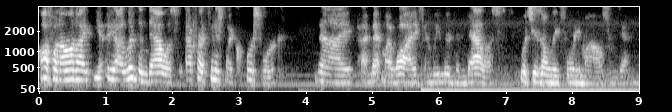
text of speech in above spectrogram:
off and on, I I lived in Dallas after I finished my coursework. Then I, I met my wife and we lived in Dallas, which is only 40 miles from Denton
